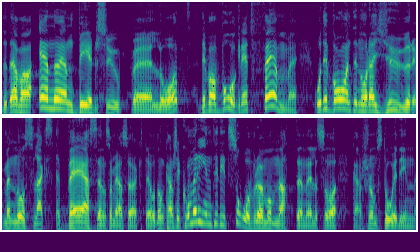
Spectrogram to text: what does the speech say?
det där var ännu en Beard Soup-låt. Det var vågrätt 5 och det var inte några djur, men något slags väsen som jag sökte. Och de kanske kommer in till ditt sovrum om natten eller så kanske de står i din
